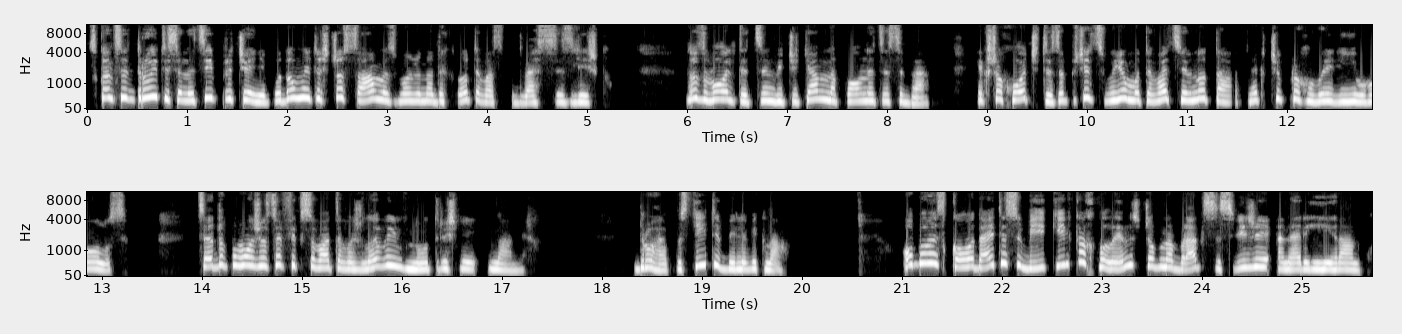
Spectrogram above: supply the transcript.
Сконцентруйтеся на цій причині, подумайте, що саме зможе надихнути вас підвестися з ліжка. Дозвольте цим відчуттям наповнити себе. Якщо хочете, запишіть свою мотивацію в нотатник чи проговоріть її вголос. Це допоможе зафіксувати важливий внутрішній намір. Друге, постійте біля вікна. Обов'язково дайте собі кілька хвилин, щоб набратися свіжої енергії ранку.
